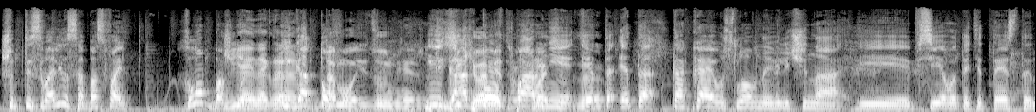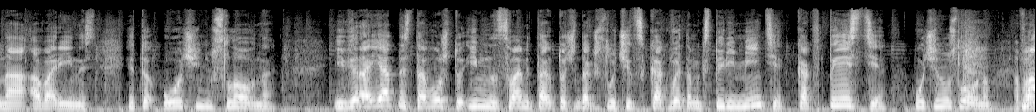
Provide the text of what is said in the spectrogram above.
чтобы ты свалился об асфальт хлоп башкой Я иногда и готов. домой иду, мне И 10 готов, парни, хватит. да. это, это такая условная величина. И все вот эти тесты на аварийность, это очень условно. И вероятность того, что именно с вами так, точно так же случится, как в этом эксперименте, как в тесте, очень условном. А вам-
